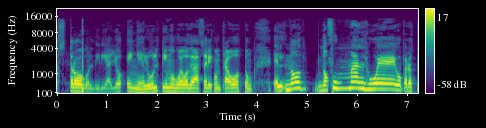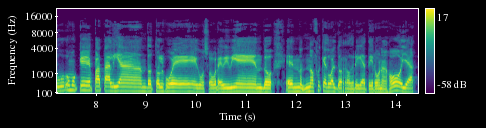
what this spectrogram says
struggle, diría yo, en el último juego de la serie contra Boston. Él no, no fue un mal juego, pero estuvo como que pataleando todo el juego, sobreviviendo. Eh, no, fue que Eduardo Rodríguez tiró una joya.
